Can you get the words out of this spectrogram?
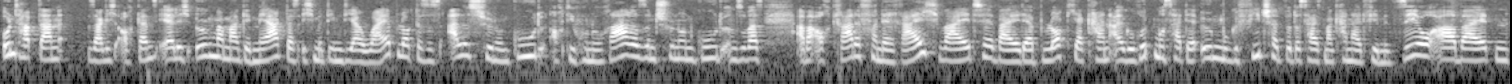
und habe dann sage ich auch ganz ehrlich, irgendwann mal gemerkt, dass ich mit dem DIY-Blog, das ist alles schön und gut und auch die Honorare sind schön und gut und sowas, aber auch gerade von der Reichweite, weil der Blog ja keinen Algorithmus hat, der irgendwo gefeatured wird. Das heißt, man kann halt viel mit SEO arbeiten,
